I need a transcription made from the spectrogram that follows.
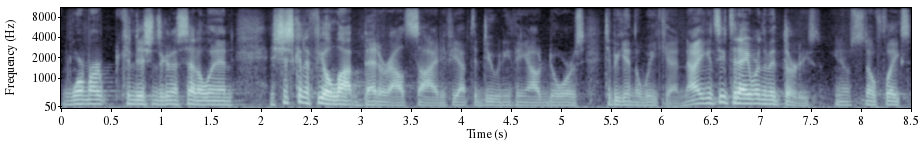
warmer conditions are going to settle in. It's just going to feel a lot better outside if you have to do anything outdoors to begin the weekend. Now you can see today we're in the mid 30s. You know, snowflakes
